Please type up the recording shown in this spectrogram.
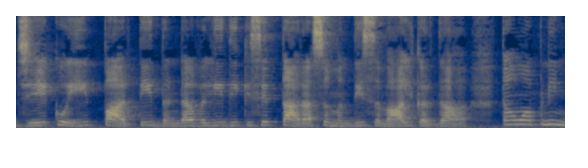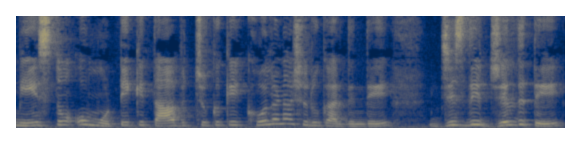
ਜੇ ਕੋਈ ਭਾਰਤੀ ਦੰਡਾਵਲੀ ਦੀ ਕਿਸੇ ਧਾਰਾ ਸੰਬੰਧੀ ਸਵਾਲ ਕਰਦਾ, ਤਾਂ ਉਹ ਆਪਣੀ ਮੇਜ਼ ਤੋਂ ਉਹ ਮੋਟੀ ਕਿਤਾਬ ਚੁੱਕ ਕੇ ਖੋਲਣਾ ਸ਼ੁਰੂ ਕਰ ਦਿੰਦੇ, ਜਿਸ ਦੀ ਜਿਲਦ ਤੇ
